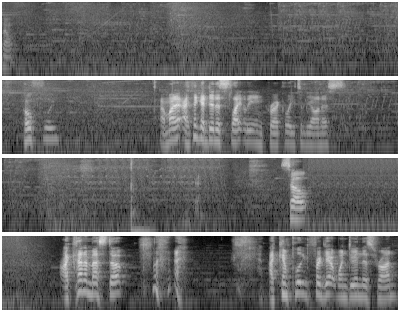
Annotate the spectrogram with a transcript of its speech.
No, Hopefully. I might. I think I did it slightly incorrectly, to be honest. Okay. So I kind of messed up. I completely forget when doing this run.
